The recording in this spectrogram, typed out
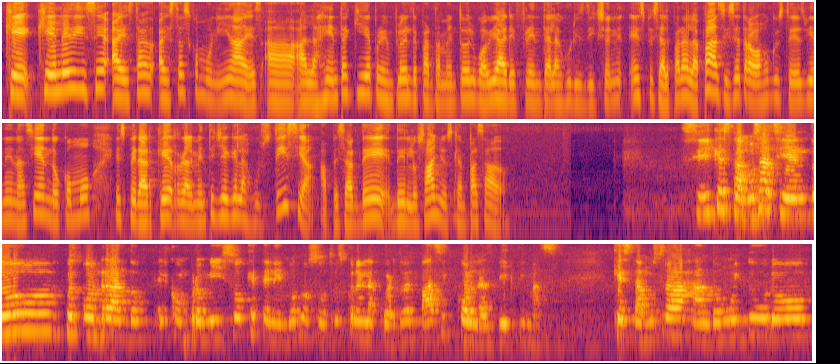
¿Qué, qué le dice a, esta, a estas comunidades, a, a, la gente aquí, de, por ejemplo, del departamento del Guaviare, frente a la Jurisdicción Especial para la Paz, ese trabajo que ustedes vienen haciendo? ¿Cómo esperar que realmente llegue la justicia? a pesar de, los años que han pasado. Sí, que estamos haciendo, pues honrando el compromiso que tenemos nosotros con el acuerdo de paz y con las víctimas, que estamos trabajando muy duro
